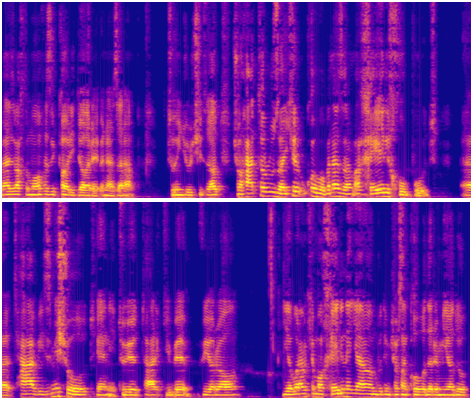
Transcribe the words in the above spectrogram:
بعضی وقت محافظه کاری داره به نظرم تو اینجور چیزا. چون حتی روزایی که کوبا به نظرم من خیلی خوب بود تعویز می‌شد یعنی توی ترکیب ویارال یه بارم که ما خیلی نگران بودیم که مثلا کوبا داره میاد و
